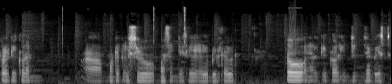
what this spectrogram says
પોલિટિકલ એન્ડ મોટેટ ઇસ્યુ મશીન જે છે એ બિલ્ડ થયું તો એનાલિટિકલ ઇન્જિન જે બેસ્ટ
